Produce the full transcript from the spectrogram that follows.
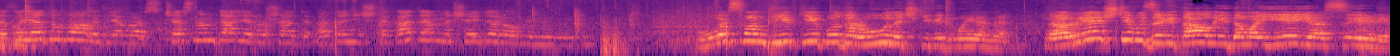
Заколядували для вас, час нам далі рушати, а то ніч така темна, що й дороги не видно. Ось вам, дітки, подаруночки від мене. Нарешті ви завітали до моєї оселі.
